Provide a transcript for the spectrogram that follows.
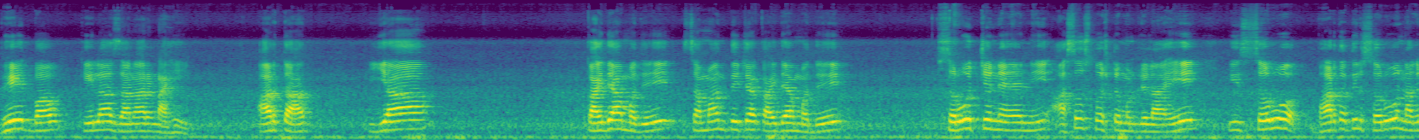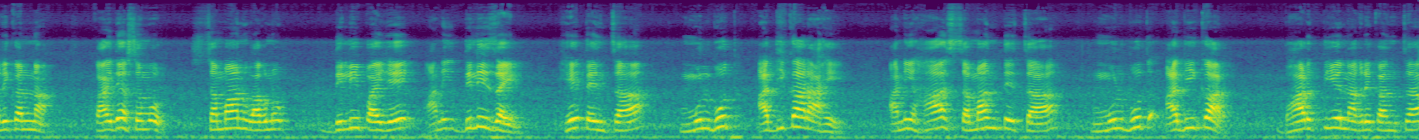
भेदभाव केला जाणार नाही. अर्थात या कायद्यामध्ये समानतेच्या कायद्यामध्ये सर्वोच्च न्यायालयाने असं स्पष्ट म्हटलेलं आहे की सर्व भारतातील सर्व नागरिकांना कायद्यासमोर समान वागणूक दिली पाहिजे आणि दिली जाईल. हे त्यांचा मूलभूत अधिकार आहे आणि हा समानतेचा मूलभूत अधिकार भारतीय नागरिकांचा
